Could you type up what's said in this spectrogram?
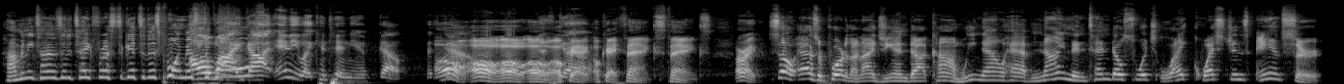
How many times did it take for us to get to this point, Mr. Oh my god. Anyway, continue. Go. Let's Oh, go. oh, oh, oh, Let's okay, go. okay, thanks, thanks. All right, so as reported on IGN.com, we now have nine Nintendo Switch Lite questions answered,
